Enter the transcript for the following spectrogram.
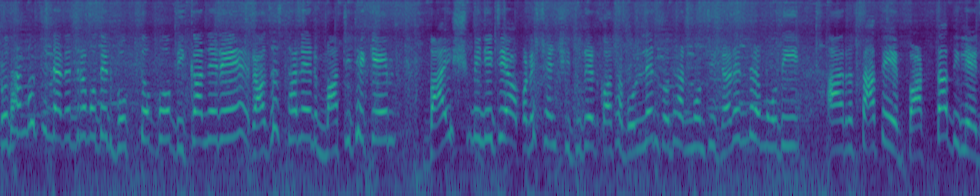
প্রধানমন্ত্রী নরেন্দ্র মোদীর বক্তব্য বিকানেরে, রাজস্থানের মাটি থেকে বাইশ মিনিটে অপারেশন সিঁদুরের কথা বললেন প্রধানমন্ত্রী নরেন্দ্র মোদী আর তাতে বার্তা দিলেন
